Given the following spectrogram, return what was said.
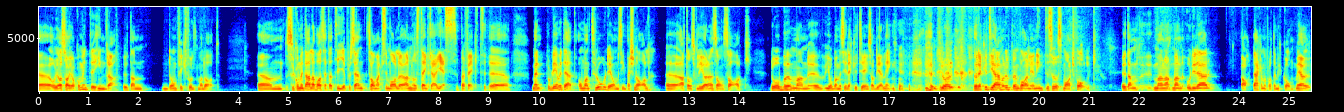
Uh, och jag sa, jag kommer inte hindra, utan de fick fullt mandat. Um, så kommer inte alla bara sätta 10% ta maximal lön och tänka yes, perfekt. Uh, men problemet är att om man tror det om sin personal, att de skulle göra en sån sak, då behöver man eh, jobba med sin rekryteringsavdelning. Då, då rekryterar man uppenbarligen inte så smart folk. Utan man, man, och det där, ja, det här kan man prata mycket om, men jag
